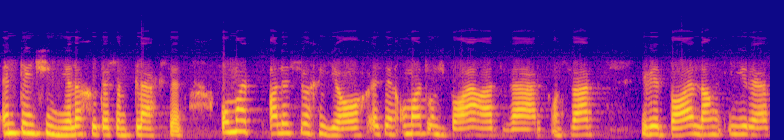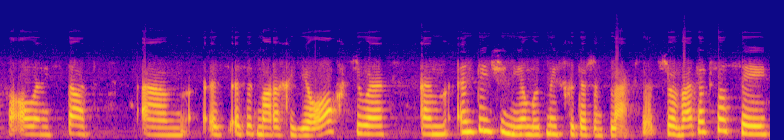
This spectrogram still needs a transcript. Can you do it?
intentionele goeders in plek sit omdat alles so gejaag is en omdat ons baie hard werk. Ons werk jy weet baie lang ure veral in die stad. Ehm um, is is dit maar gejaag. So ehm um, intentioneel moet mens goeders in plek sit. So wat ek sal sê,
